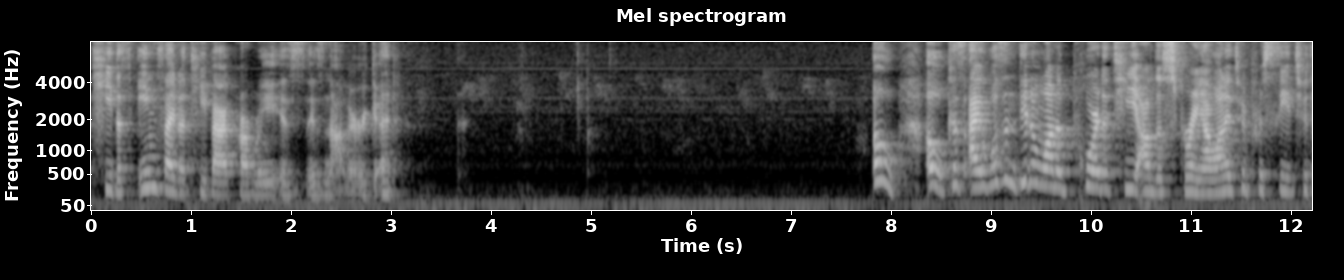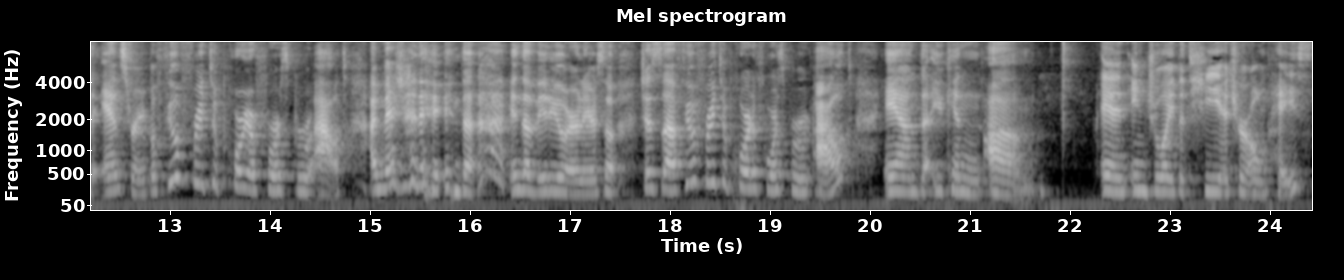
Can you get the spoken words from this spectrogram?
tea that's inside the tea bag probably is is not very good. Oh, oh, because I wasn't didn't want to pour the tea on the screen. I wanted to proceed to the answering, but feel free to pour your first brew out. I mentioned it in the in the video earlier, so just uh, feel free to pour the first brew out, and you can um and enjoy the tea at your own pace.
